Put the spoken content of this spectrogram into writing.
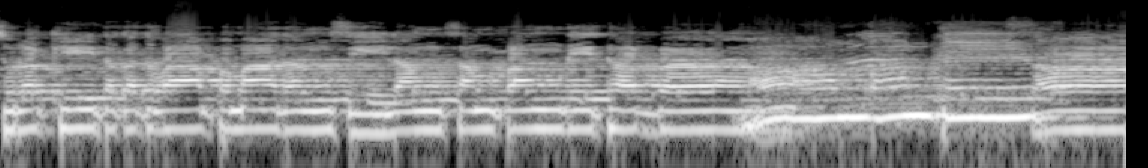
सुरक्षितकत्वापमादं शीलं सम्पङ्गेथब्ब आं भन्ते सा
